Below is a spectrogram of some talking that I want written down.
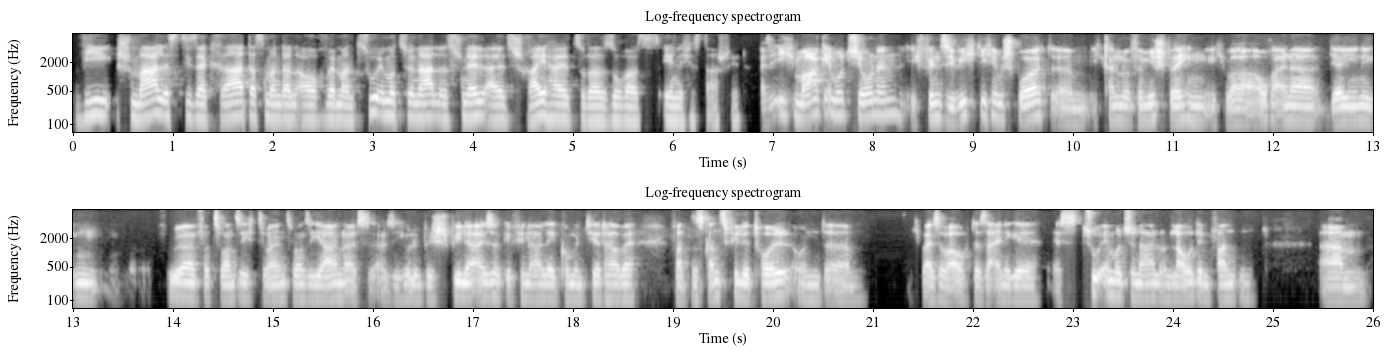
wie schmal ist dieser Grad, dass man dann auch, wenn man zu emotional ist, schnell als Schreihals oder sowas ähnliches dasteht? Also ich mag Emotionen, ich finde sie wichtig im Sport. Ähm, ich kann nur für mich sprechen. Ich war auch einer derjenigen, früher vor 20, 22 Jahren, als, als ich Olympische Spiele Eishockey-Finale kommentiert habe, fanden es ganz viele toll und äh, ich weiß aber auch, dass einige es zu emotional und laut empfanden. Ähm,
